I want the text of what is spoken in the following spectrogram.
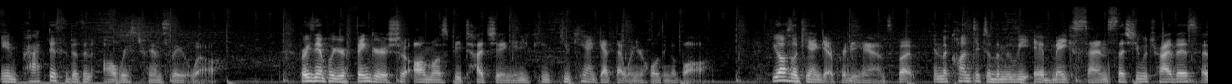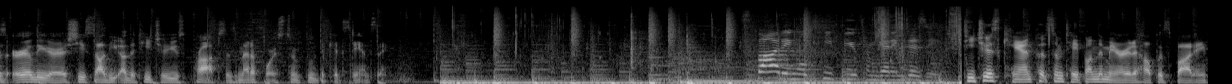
in practice, it doesn't always translate well. For example, your fingers should almost be touching and you, can, you can't get that when you're holding a ball. You also can't get pretty hands, but in the context of the movie, it makes sense that she would try this, as earlier she saw the other teacher use props as metaphors to improve the kids' dancing. Spotting will keep you from getting dizzy. Teachers can put some tape on the mirror to help with spotting.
